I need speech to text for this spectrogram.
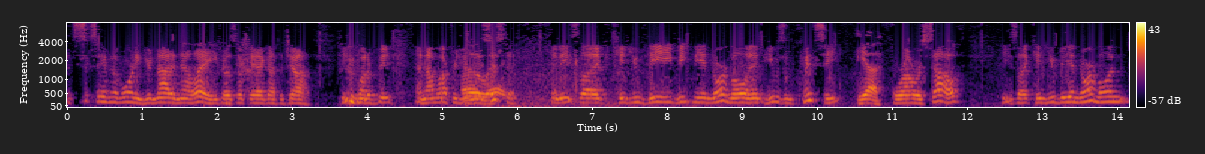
"It's 6 a.m. in the morning. You're not in L.A." He goes, "Okay, I got the job." You want to be, and I'm offering you oh, the assistant. Right. And he's like, can you be, meet me in Normal? And he was in Quincy. Yeah. Four hours south. He's like, can you be in Normal in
